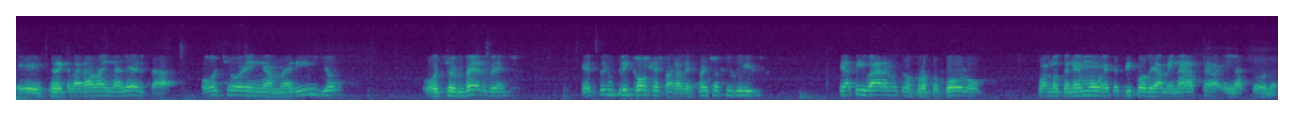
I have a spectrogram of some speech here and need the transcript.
eh, se declaraban en alerta, 8 en amarillo, 8 en verde. Esto implicó que para Defensa Civil se activara nuestro protocolo cuando tenemos este tipo de amenaza en la zona.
